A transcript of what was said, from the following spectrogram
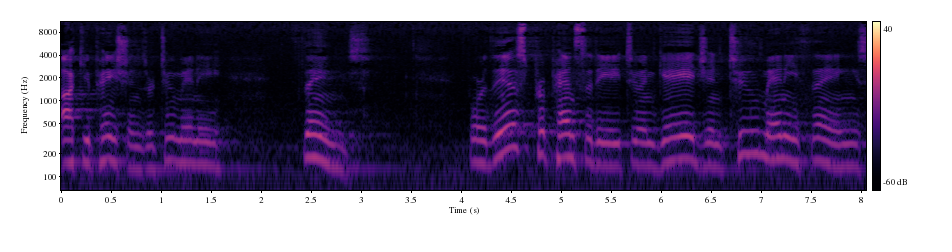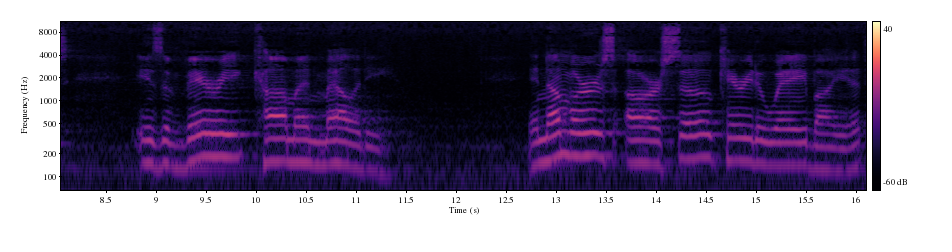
occupations or too many things. For this propensity to engage in too many things is a very common malady. And numbers are so carried away by it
